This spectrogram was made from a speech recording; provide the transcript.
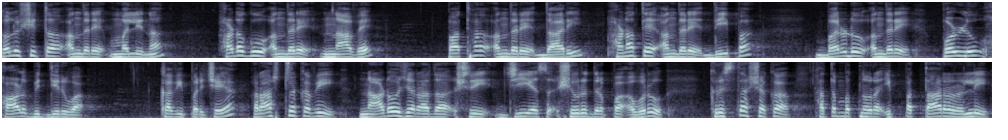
ಕಲುಷಿತ ಅಂದರೆ ಮಲಿನ, ಹಡಗು ಅಂದರೆ ನಾವೆ, ಪಥ ಅಂದರೆ ದಾರಿ, ಹಣತೆ ಅಂದರೆ ದೀಪ, ಬರಡು ಅಂದರೆ ಪೊಳ್ಳು ಹಾಳು ಬಿದ್ದಿರುವ. ಕವಿ ಪರಿಚಯ, ರಾಷ್ಟ್ರಕವಿ ನಾಡೋಜರಾದ ಶ್ರೀ ಜಿ ಎಸ್ ಶಿವರುದ್ರಪ್ಪ ಅವರು ಕ್ರಿಸ್ತ ಶಕ ಹತ್ತೊಂಬತ್ತು ಇಪ್ಪತ್ತಾರರಲ್ಲಿ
